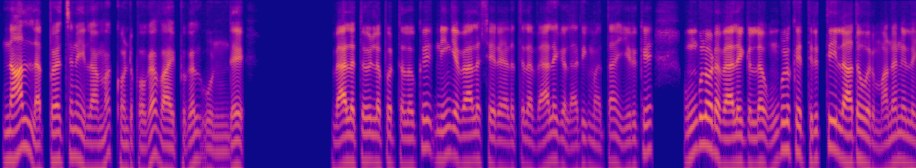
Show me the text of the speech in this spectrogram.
நாளில் பிரச்சனை இல்லாமல் கொண்டு போக வாய்ப்புகள் உண்டு. வேலை தொழிலை பொறுத்தளவுக்கு, நீங்கள் வேலை செய்கிற இடத்துல வேலைகள் அதிகமாக தான் இருக்குது உங்களோட வேலைகளில் உங்களுக்கு திருப்தி இல்லாத ஒரு மனநிலை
